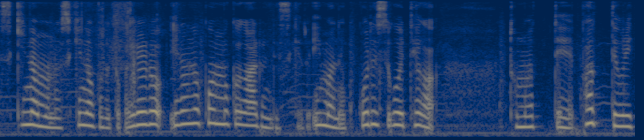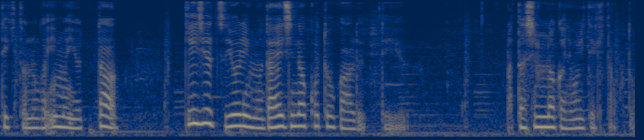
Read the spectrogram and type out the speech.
好きなもの好きなこととかいろいろいろんな項目があるんですけど今ねここですごい手が止まってパッて降りてきたのが今言った技術よりも大事なことがあるっていう私の中に降りてきたこと。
